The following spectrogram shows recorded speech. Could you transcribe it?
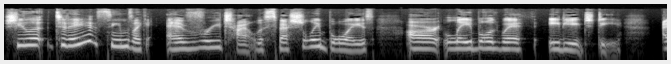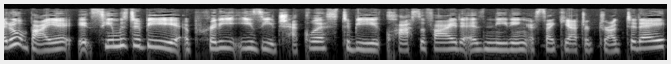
Sheila, today it seems like every child, especially boys, are labeled with ADHD. I don't buy it. It seems to be a pretty easy checklist to be classified as needing a psychiatric drug today.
